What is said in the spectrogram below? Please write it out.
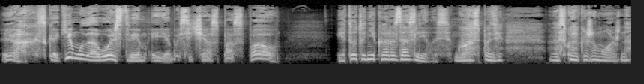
«Эх, с каким удовольствием я бы сейчас поспал!» И тут Ника разозлилась. «Господи, да сколько же можно?»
